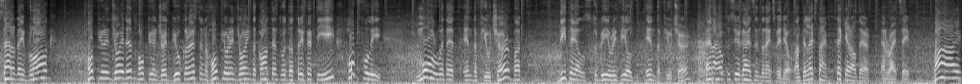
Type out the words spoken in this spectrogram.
saturday vlog. Hope you enjoyed it. Hope you enjoyed bucharest and hope you're enjoying the content with the 350e hopefully more with it in the future but details to be revealed in the future. And I hope to see you guys in the next video. Until next time take care out there and ride safe. Bye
